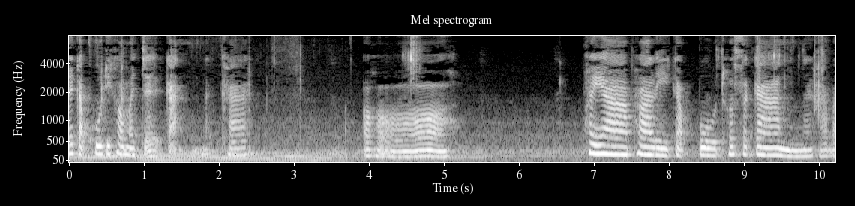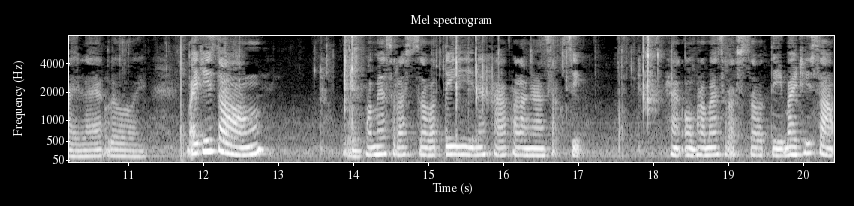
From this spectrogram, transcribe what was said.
ให้กับผู้ที่เข้ามาเจอกันนะคะอ๋อพญาพาลีกับปูทศกัณฐ์นะคะ ใบแรกเลย ใบที่สองพระแม่สรัสวตีนะคะ พลังงานศักดิ์สิทธิ์แห่งองค์พระแม่สรัสวตีใบที่สาม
